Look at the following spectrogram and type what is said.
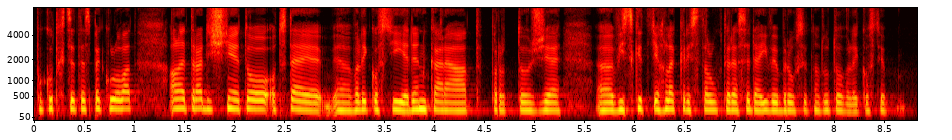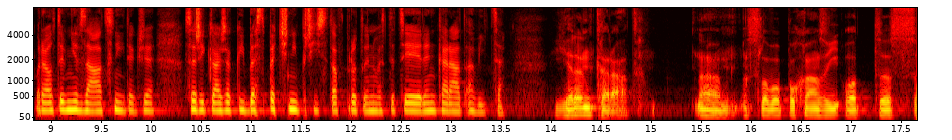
pokud chcete spekulovat. Ale tradičně je to od té velikosti jeden karát, protože výskyt těchto krystalů, které se dají vybrousit na tuto velikost, je relativně vzácný, takže se říká, že takový bezpečný přístav pro tu investici je jeden karát a více. Jeden karát. Slovo pochází od z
